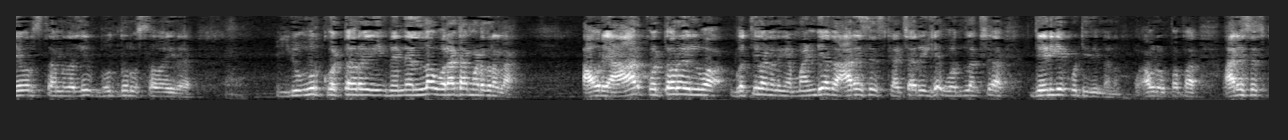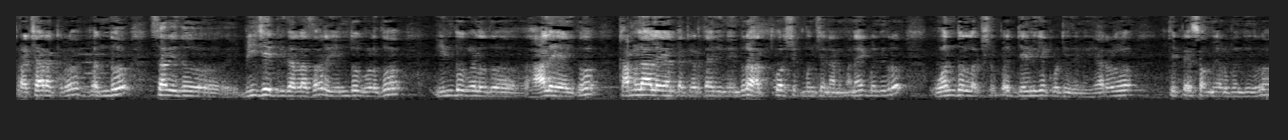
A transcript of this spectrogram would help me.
ದೇವಸ್ಥಾನದಲ್ಲಿ ಬುದ್ಧೋತ್ಸವ ಇದೆ. ಇವ್ರು ಕೊಟ್ಟವ್ರೆ ಈಗ ನೆನ್ನೆಲ್ಲ ಹೋರಾಟ ಮಾಡಿದ್ರಲ್ಲ. ಅವ್ರು ಯಾರು ಕೊಟ್ಟವರೋ ಇಲ್ವೋ ಗೊತ್ತಿಲ್ಲ ನನಗೆ. ಮಂಡ್ಯದ ಆರ್ ಎಸ್ ಎಸ್ ಕಚೇರಿಗೆ ಒಂದು ಲಕ್ಷ ದೇಣಿಗೆ ಕೊಟ್ಟಿದ್ದೀನಿ ನಾನು. ಅವರು ಪಾಪ ಆರ್ ಎಸ್ ಎಸ್ ಪ್ರಚಾರಕರು ಬಂದು, ಸರ್, ಇದು ಬಿಜೆಪಿ ಇದಲ್ಲ ಸರ್, ಹಿಂದೂಗಳದು ಹಿಂದೂಗಳದು ಆಲಯ ಇದು, ಕಮಲಾಲಯ ಅಂತ ಕಟ್ತಾ ಇದ್ದೀನಿ ಅಂದ್ರು ಹತ್ತು ವರ್ಷಕ್ಕೆ ಮುಂಚೆ ನನ್ನ ಮನೆಗೆ ಬಂದಿದ್ರು, ಒಂದು ಲಕ್ಷ ರೂಪಾಯಿ ದೇಣಿಗೆ ಕೊಟ್ಟಿದ್ದೀನಿ. ಯಾರು ತಿಪ್ಪೇಸ್ವಾಮಿ ಅವರು ಬಂದಿದ್ರು,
